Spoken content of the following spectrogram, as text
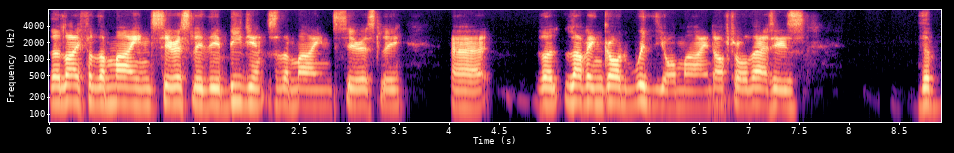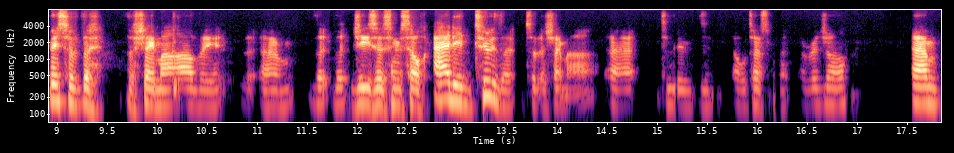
the life of the mind seriously, the obedience of the mind seriously, uh, the loving God with your mind. After all, that is the bit of the the Shema, the um, that, that, Jesus himself added to the to the Shema, uh, to the, the, Old Testament original. Um,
